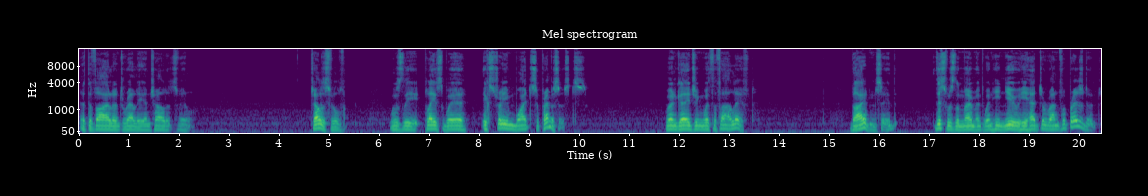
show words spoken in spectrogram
at the violent rally in Charlottesville. Charlottesville was the place where extreme white supremacists were engaging with the far left. Biden said this was the moment when he knew he had to run for president.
